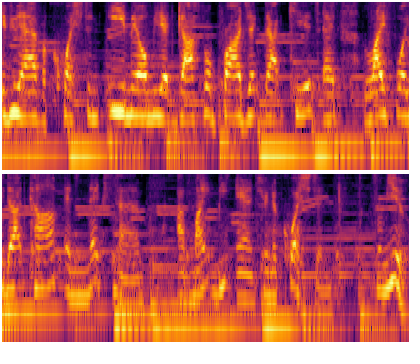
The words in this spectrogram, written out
If you have a question, email me at gospelproject.kids at lifeway.com, and next time I might be answering a question from you.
